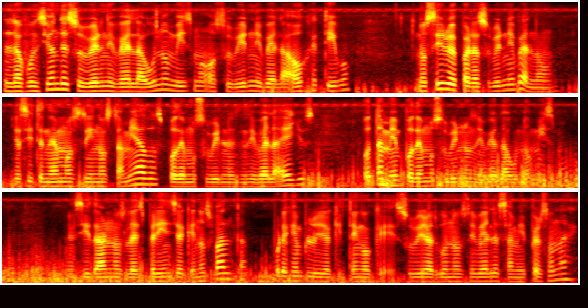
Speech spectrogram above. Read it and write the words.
La función de subir nivel a uno mismo o subir nivel a objetivo nos sirve para subir nivel, ¿no? Ya si tenemos dinos tameados podemos subirnos nivel a ellos o también podemos subirnos nivel a uno mismo en sí darnos la experiencia que nos falta. Por ejemplo yo aquí tengo que subir algunos niveles a mi personaje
